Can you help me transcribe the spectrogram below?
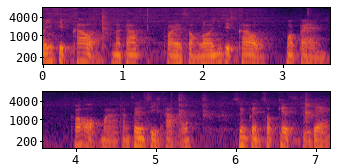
220 เข้านะครับ ไฟ 220 เข้าหมาแปลงก็ออกมาทางเส้นสีขาว ซึ่งเป็นซ็อกเก็ตสีแดง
